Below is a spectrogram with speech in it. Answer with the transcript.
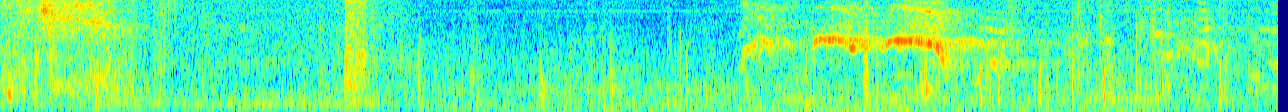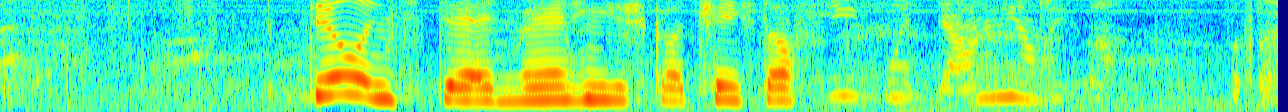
Look at Jason. Dylan's dead, man. He just got chased off. He went down to me. I'm like, "Ugh."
